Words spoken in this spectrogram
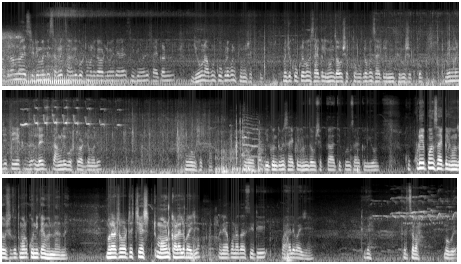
मित्रांनो या सिटीमध्ये सगळ्यात चांगली गोष्ट मला काय वाटली माहिती आहे सिटीमध्ये सायकल घेऊन आपण कुकडे पण फिरू शकतो. म्हणजे कुकडे पण सायकल घेऊन जाऊ शकतो कुकडे पण सायकल घेऊन फिरू शकतो. मेन म्हणजे ती एक ज- लय चांगली गोष्ट वाटली मला. हे बघू शकता. हे इकडून तुम्ही सायकल घेऊन जाऊ शकता तिकडून सायकल घेऊन. कुकडे पण सायकल घेऊन जाऊ शकता तुम्हाला कोणी काही म्हणणार नाही. मला असं वाटतं चेस्ट माउंट काढायला पाहिजे आणि आपण आता सिटी पाहायला पाहिजे. ठीक आहे? तर चला बघूया.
